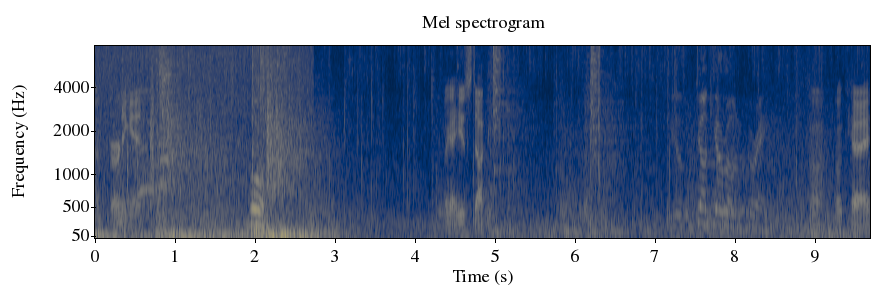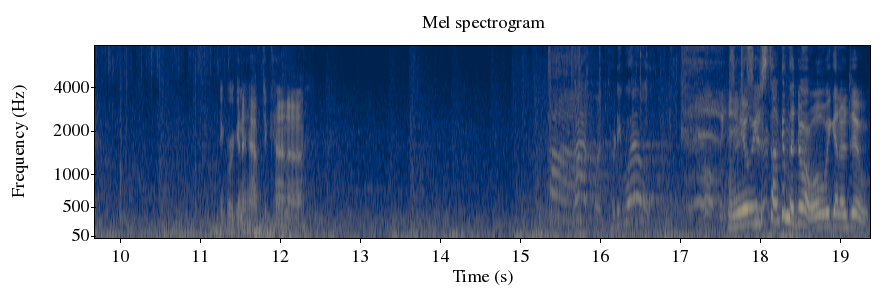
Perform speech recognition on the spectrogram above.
I'm burning it. Oh. Yeah, he's stuck. You dug your own grave. Oh, okay. I think we're gonna have to kind of. That went pretty well. He was stuck in the door. What are we gonna do?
